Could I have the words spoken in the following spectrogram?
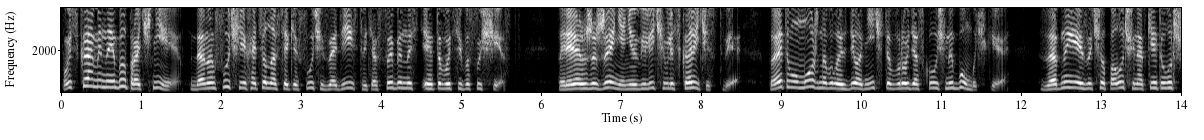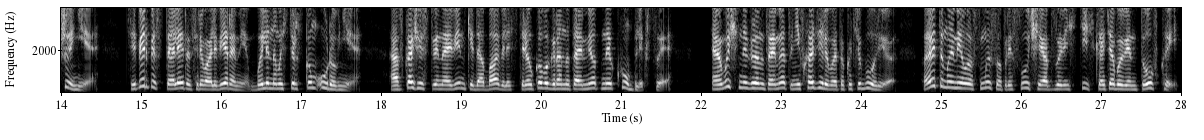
Пусть каменный был прочнее, в данном случае я хотел на всякий случай задействовать особенность этого типа существ. При разжижении они увеличивались в количестве, поэтому можно было сделать нечто вроде осколочной бомбочки. Заодно я изучил полученные от Кейт улучшения — Теперь пистолеты с револьверами были на мастерском уровне, а в качестве новинки добавились стрелково-гранатометные комплексы. Обычные гранатометы не входили в эту категорию, поэтому имело смысл при случае обзавестись хотя бы винтовкой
